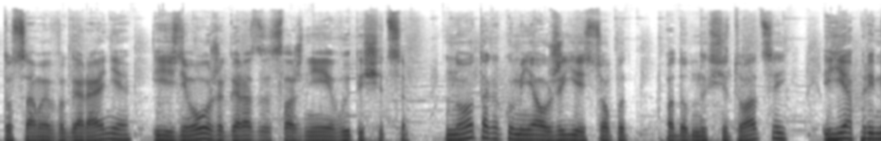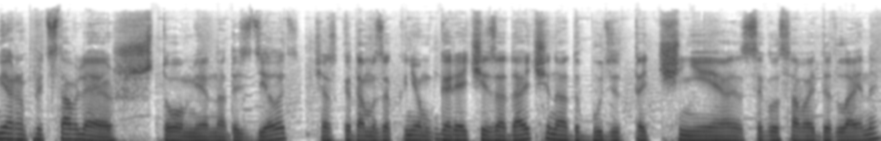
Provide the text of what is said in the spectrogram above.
то самое выгорание, и из него уже гораздо сложнее вытащиться. Но так как у меня уже есть опыт подобных ситуаций, я примерно представляю, что мне надо сделать. Сейчас, когда мы заткнем горячие задачи, надо будет точнее согласовать дедлайны.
